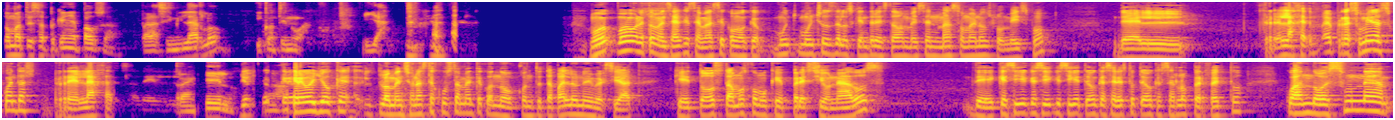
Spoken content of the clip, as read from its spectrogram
tómate esa pequeña pausa para asimilarlo y continúa. Y ya. Muy, muy bonito mensaje, se me hace como que muchos de los que he entrevistado me dicen más o menos lo mismo. Del... Relájate, eh, resumidas cuentas, relájate. Tranquilo. Yo, creo yo que lo mencionaste justamente cuando con tu etapa en la universidad, que todos estamos como que presionados de que sigue, que sigue, que sigue, tengo que hacer esto, tengo que hacerlo perfecto, cuando es una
